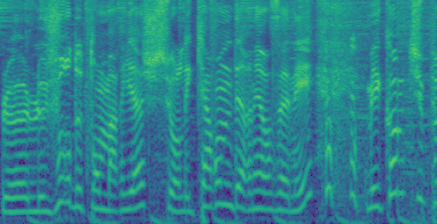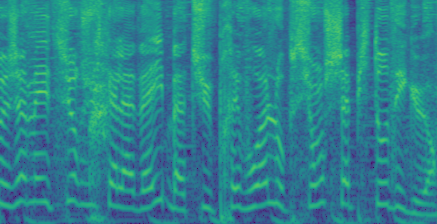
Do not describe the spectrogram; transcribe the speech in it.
le, le jour de ton mariage sur les 40 dernières années. Mais comme tu peux jamais être sûr jusqu'à la veille, bah, tu prévois l'option chapiteau dégueu. hein.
